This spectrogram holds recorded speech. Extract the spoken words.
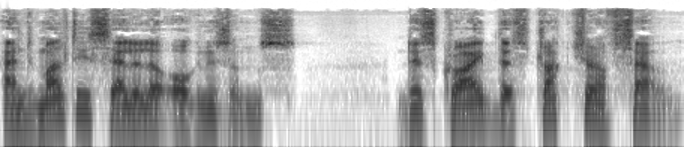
and multicellular organisms, describe the structure of cell,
